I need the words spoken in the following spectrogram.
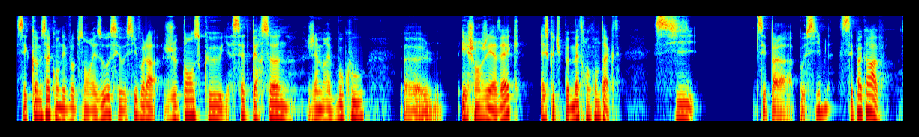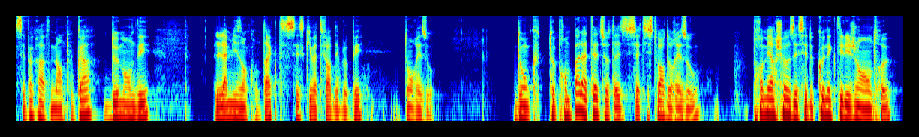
C'est comme ça qu'on développe son réseau. C'est aussi, voilà, je pense qu'il y a cette personne, j'aimerais beaucoup euh, échanger avec. Est-ce que tu peux me mettre en contact? Si c'est pas possible, c'est pas grave. C'est pas grave. Mais en tout cas, demandez la mise en contact, c'est ce qui va te faire développer ton réseau. Donc, te prends pas la tête sur cette histoire de réseau. Première chose, essaie de connecter les gens entre eux.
